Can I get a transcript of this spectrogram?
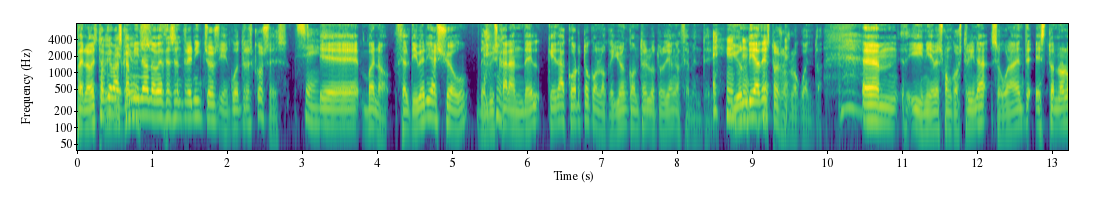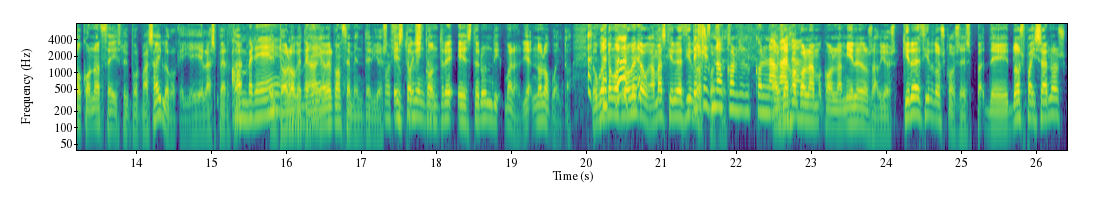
Pero esto que vas Dios. caminando a veces entre nichos y encuentres cosas. Sí. Eh, bueno, Celtiberia Show de Luis Carandel queda corto con lo que yo encontré el otro día en el cementerio. Y un día de estos os lo cuento. Em, y Nieves con Costrina, seguramente esto no lo conoce y estoy por pasarlo, porque ella es la experta Hombre, en todo lo que tenga que ver con cementerios. Esto que encontré, esto era un día. Bueno, ya no lo cuento. En otro momento, porque además quiero decir dos Déjesnos cosas. con, con la Os dejo con la, con la miel en los labios. Quiero decir dos cosas. De dos paisanos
